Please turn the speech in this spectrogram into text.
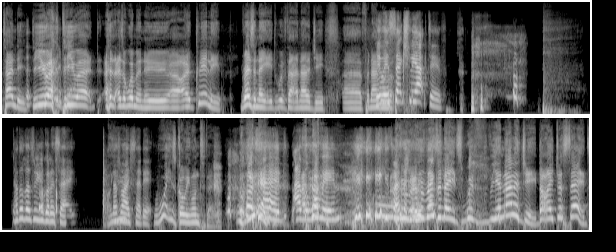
Thandie, do you uh, do you uh, as, as a woman who uh, clearly resonated with that analogy, uh, Fernando? He was sexually active. I thought that's what you were gonna say. Are That's you- why I said it. What is going on today? You said, as a woman, who, I he who resonates with the analogy that I just said,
